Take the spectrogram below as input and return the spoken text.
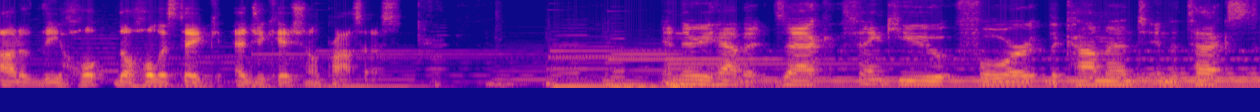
out of the whole the holistic educational process And there you have it. Zach, thank you for the comment in the text.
